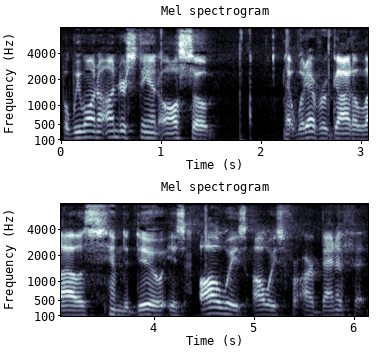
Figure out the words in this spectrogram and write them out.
but we want to understand also that whatever God allows him to do is always, always for our benefit.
